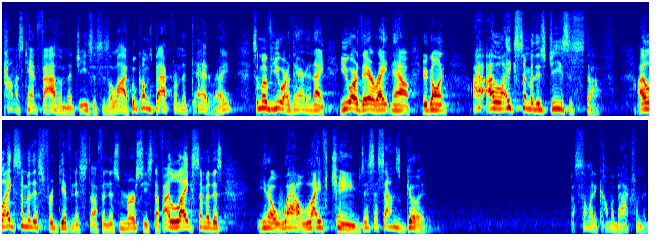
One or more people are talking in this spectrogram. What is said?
Thomas can't fathom that Jesus is alive. Who comes back from the dead, right? Some of you are there tonight. You are there right now. You're going, I, I like some of this Jesus stuff. I like some of this forgiveness stuff and this mercy stuff. I like some of this, you know, wow, life change. This that sounds good. But somebody coming back from the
